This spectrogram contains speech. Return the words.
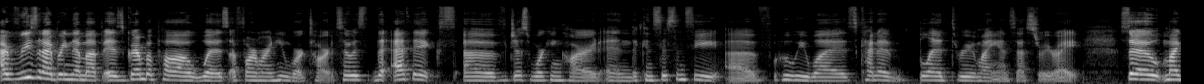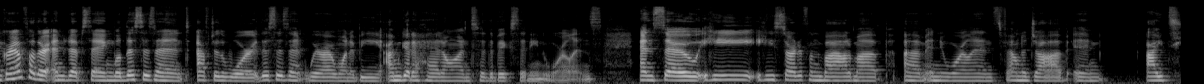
a reason I bring them up is Grandpapa was a farmer and he worked hard. So it was the ethics of just working hard and the consistency of who he was kind of bled through my ancestry, right? So my grandfather ended up saying, "Well, this isn't after the war. This isn't where I want to be. I'm going to head on to the big city, New Orleans." And so he he started from the bottom up um, in New Orleans, found a job in IT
